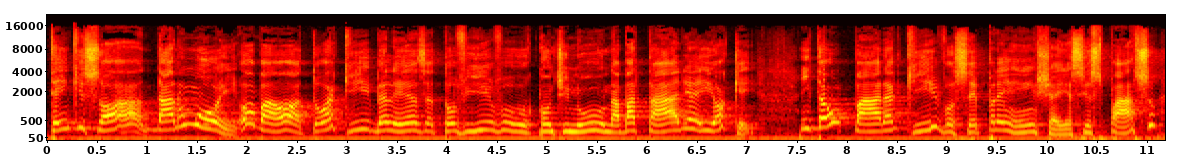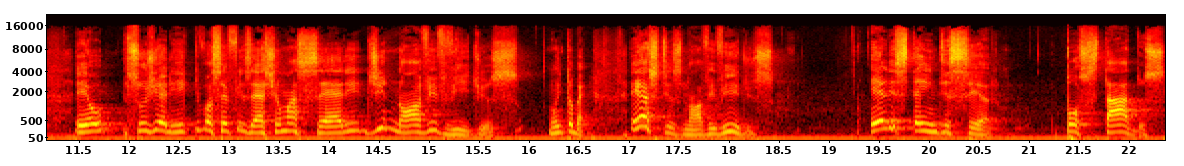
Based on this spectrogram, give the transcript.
tem que só dar um oi. Oba, ó, tô aqui, beleza, tô vivo, continuo na batalha e ok. Então, para que você preencha esse espaço, eu sugeri que você fizesse uma série de nove vídeos. Muito bem. Estes nove vídeos, eles têm de ser postados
